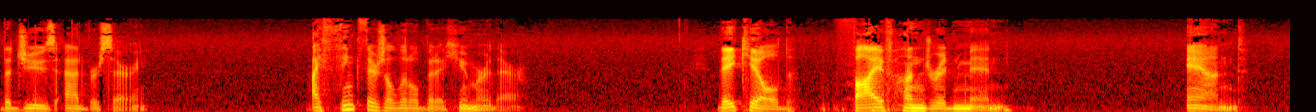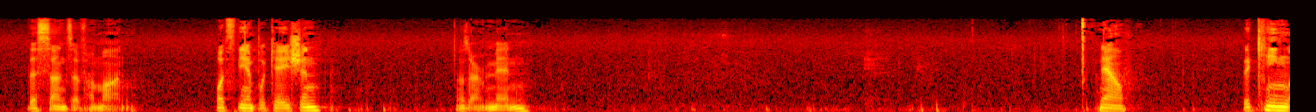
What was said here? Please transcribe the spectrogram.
the Jews' adversary. I think there's a little bit of humor there. They killed 500 men and the sons of Haman. What's the implication? Those are men. Now, the king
